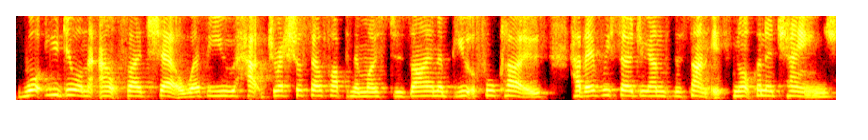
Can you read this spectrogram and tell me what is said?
what you do on the outside shell, whether you ha- dress yourself up in the most designer, beautiful clothes, have every surgery under the sun, it's not going to change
